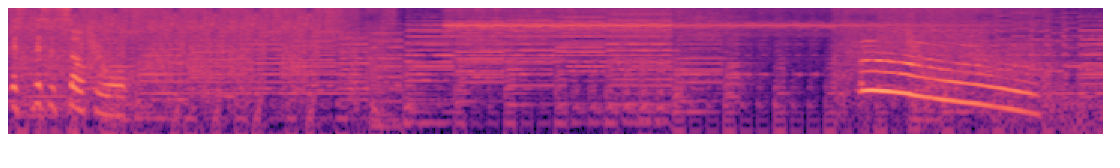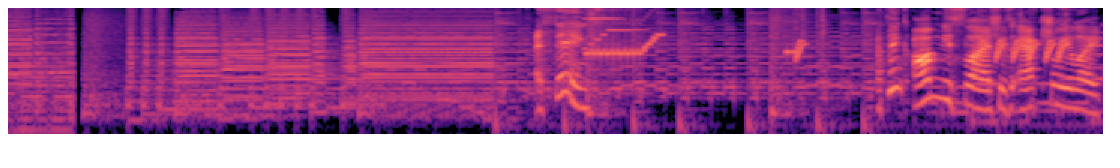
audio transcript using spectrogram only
This this is so cool. I think I think Omni Slash is actually like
